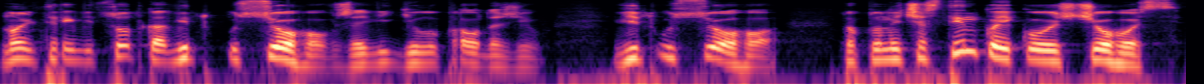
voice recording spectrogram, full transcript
0,3% від усього вже відділу продажів. Від усього. Тобто не частинку якогось чогось,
